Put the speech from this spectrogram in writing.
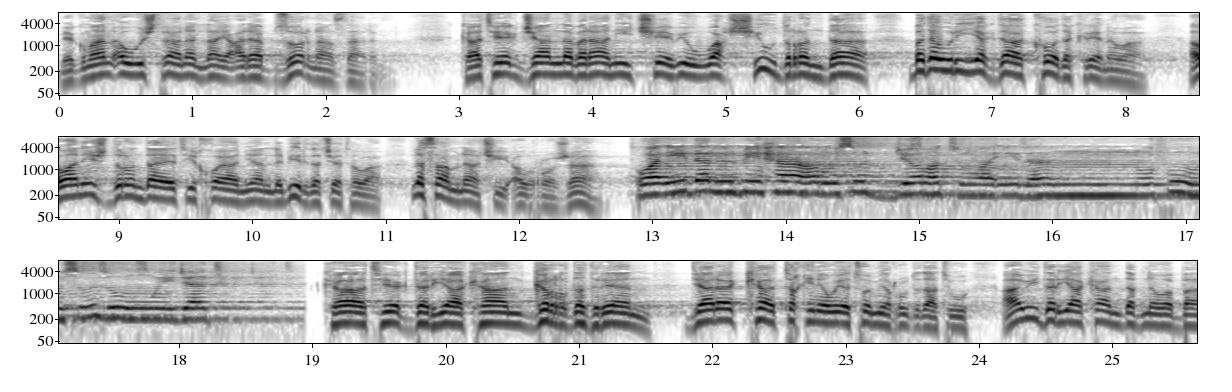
بێگومان ئەو وشترانە لای عەرەب زۆر نازدارن. کاتێک گیانلەبەرانی کێوی و وەحشی و دڕندە بە دەوری یەکدا کۆ دەکرێنەوە، ئەوانیش دڕندایەتی خۆیانیان لە بیر دەچێتەوە لە سامناکی ئەو ڕۆژە. وَإِذَا الْبِحَارُ سُجِّرَتْ وَإِذَا النُّفُوسُ زُوِّجَتْ. کاتێک دەریاکان گڕ دەدرێن، دیارە کە تەقینەوەی ئەتۆمی ڕوو دەدات و ئاوی دەریاکان دەبنەوە بە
